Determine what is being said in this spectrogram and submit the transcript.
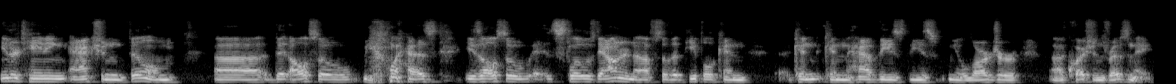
entertaining action film? Uh, that also you know, has is also slows down enough so that people can can can have these these you know larger uh, questions resonate.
